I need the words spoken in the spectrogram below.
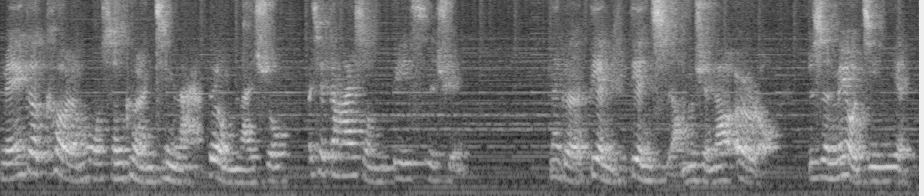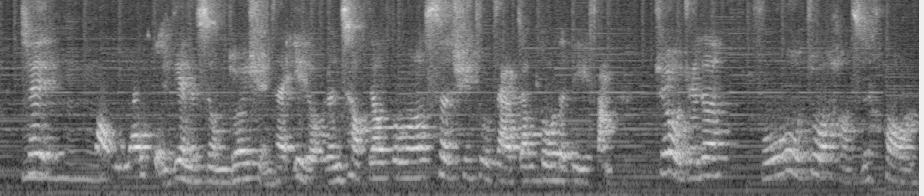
每一个客人、陌生客人进来，对我们来说，而且刚开始我们第一次选那个店店址啊，我们选到二楼，就是没有经验，所以在我们在选店的时候，我们就会选在一楼，人潮比较多、社区住宅比较多的地方。所以我觉得服务做好之后啊，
